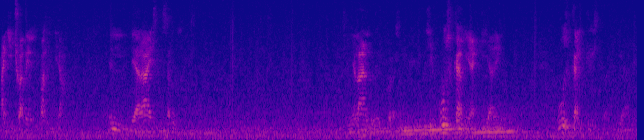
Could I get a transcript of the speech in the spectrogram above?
Allí Chuabel dirá, él le hará este saludo. Señalando en el corazón. Si búscame aquí adentro, busca al Cristo aquí adentro.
